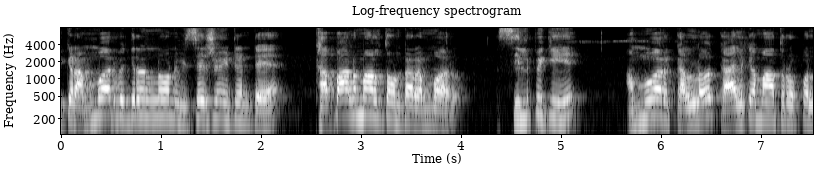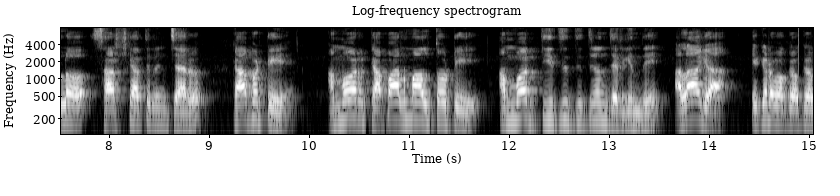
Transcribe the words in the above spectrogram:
ఇక్కడ అమ్మవారి విగ్రహంలోని విశేషం ఏంటంటే కపాలమాలతో ఉంటారు అమ్మవారు. శిల్పికి అమ్మవారి కళ్ళలో కాళికమాత రూపంలో సాక్షాత్కరించారు. కాబట్టి అమ్మవారి కపాలమాలతోటి అమ్మవారిని తీర్చిదిద్దడం జరిగింది. అలాగా ఇక్కడ ఒక ఒక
